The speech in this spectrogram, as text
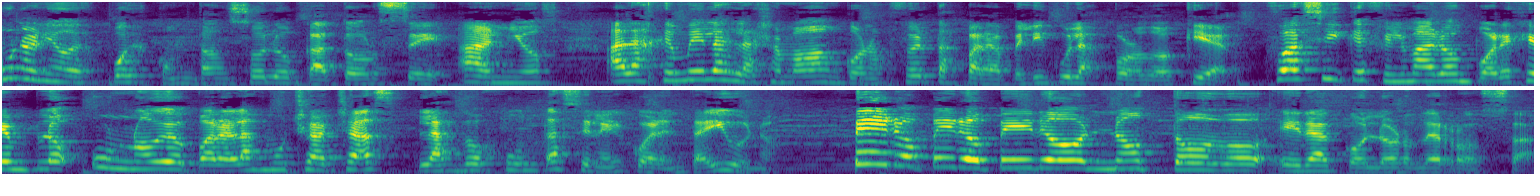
Un año después, con tan solo 14 años, a las gemelas las llamaban con ofertas para películas por doquier. Fue así que filmaron, por ejemplo, Un novio para las muchachas, las dos juntas en el 41. Pero, pero, pero, no todo era color de rosa.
